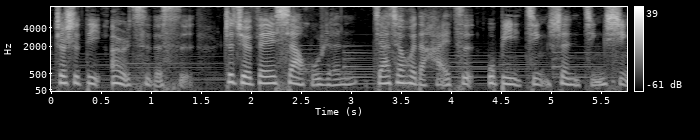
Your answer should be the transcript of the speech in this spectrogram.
这是第二次的死，这绝非吓唬人。家教会的孩子务必谨慎警醒。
